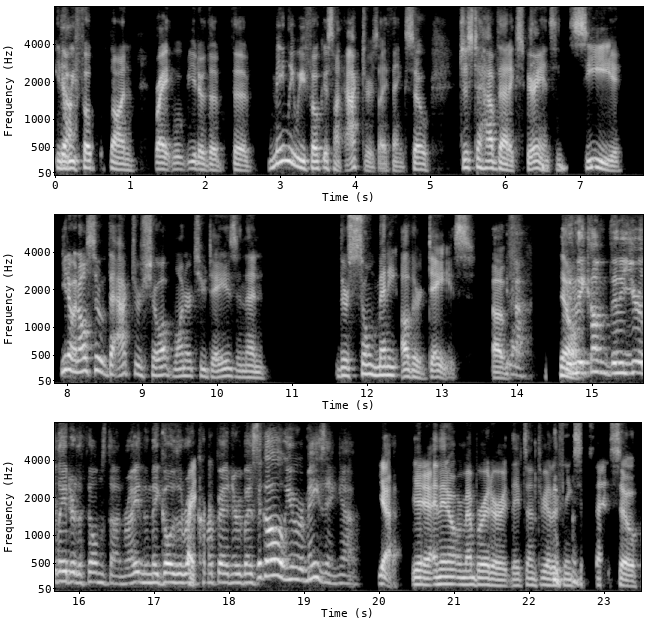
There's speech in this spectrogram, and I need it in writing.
you know, yeah. we focus on right. You know, the the mainly we focus on actors. I think so. Just to have that experience and see, you know, and also the actors show up one or two days, and then there's so many other days of yeah. No. Then they come. Then a year later, the film's done, right? And then they go to the red right. carpet, and everybody's like, "Oh, you were amazing!" Yeah. Yeah, yeah, and they don't remember it, or they've done three other things since then. So,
